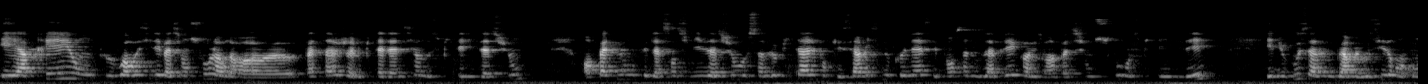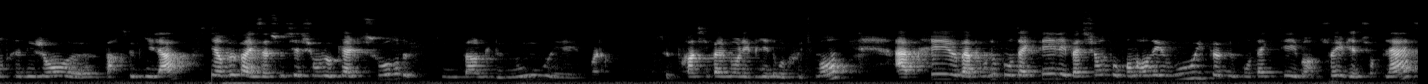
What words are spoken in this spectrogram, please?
Et après, on peut voir aussi des patients sourds lors de leur euh, passage à l'hôpital d'Annecy en hospitalisation. En fait, nous, on fait de la sensibilisation au sein de l'hôpital pour que les services nous connaissent et pensent à nous appeler quand ils ont un patient sourd hospitalisé. Et du coup, ça nous permet aussi de rencontrer des gens euh, par ce biais-là. C'est un peu par les associations locales sourdes parlent de nous et voilà. C'est principalement les biais de recrutement. Après, euh, bah, pour nous contacter, les patients, pour prendre rendez-vous, ils peuvent nous contacter. Bon, soit ils viennent sur place,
